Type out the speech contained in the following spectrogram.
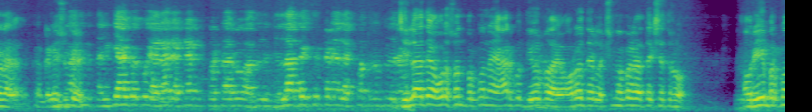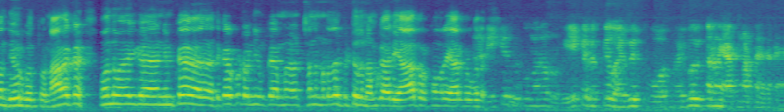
ಕೊಡಿ. ಗಣೇಶ್ ಹುಕ್ಕಿ. ತನಿಖೆ ಆಗ್ಬೇಕು ಯಾರ್ಯಾರು ಅಟ್ಯಾಕ್ ಕೊಟ್ಟಾರು ಅದನ್ನ ಜಿಲ್ಲಾಧ್ಯಕ್ಷರ ಕಡೆ ಲೆಕ್ಕಪತ್ರ ಜಿಲ್ಲಾದೇ ಅವರ ಸ್ವಂತ ಬರ್ಕೊಂಡು ಯಾರಿಗೂ ದೇವ್ರ ಅವರದೇ ಲಕ್ಷ್ಮೀ ಹೆಬ್ಬಾಳ್ಕರ್ ಅಧ್ಯಕ್ಷರು ಅವ್ರು ಏನ್ ಬರ್ಕೊಂಡು ದೇವ್ರು ಗೊತ್ತು. ನಾವ್ಯಾಕ ಒಂದು ಈಗ ನಿಮ್ ಕೈ ಅಧಿಕಾರ ಕೊಟ್ಟು ನಿಮ್ ಕೈ ಚಂದ ಮಾಡೋದೇ ಬಿಟ್ಟದು ನಮ್ಗೆ. ಅವ್ರು ಯಾರು ಬರ್ಕೊಂಡ್ರೆ ಯಾರು ಗೊತ್ತು. ಡಿ ಅವರು ಏಕ ವ್ಯಕ್ತಿ ವೈಭವ ವೈಭವೀಕರಣ ಯಾಕೆ ಮಾಡ್ತಾ ಇದ್ದಾರೆ?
